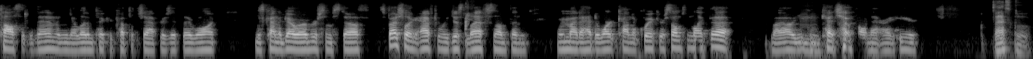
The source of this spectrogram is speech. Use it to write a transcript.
toss it to them and you know let them pick a couple chapters if they want. Just kind of go over some stuff, especially after we just left something we might have had to work kind of quick or something like that. Like, oh, you can catch up on that right here. That's cool.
